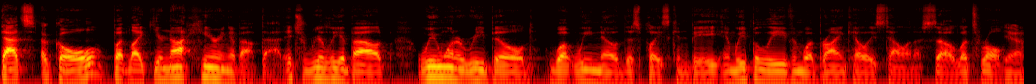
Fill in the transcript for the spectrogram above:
that's a goal, but like you're not hearing about that. It's really about we want to rebuild what we know this place can be, and we believe in what Brian Kelly's telling us. So let's roll. Yeah.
